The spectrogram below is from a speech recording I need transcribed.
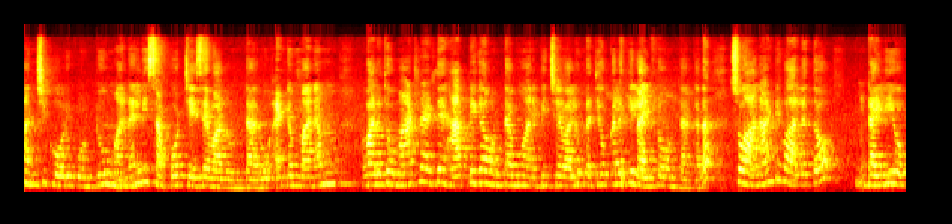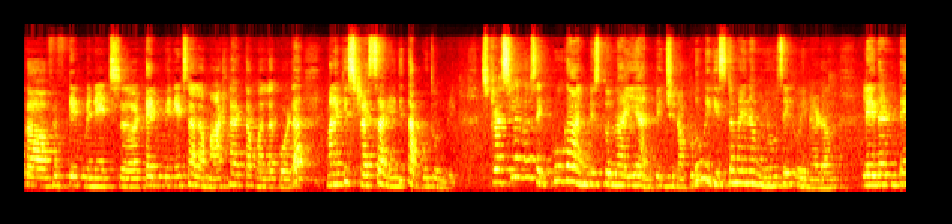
మంచి కోరుకుంటూ మనల్ని సపోర్ట్ చేసే వాళ్ళు ఉంటారు. అండ్ మనం వాళ్ళతో మాట్లాడితే హ్యాపీగా ఉంటాము అనిపించే వాళ్ళు ప్రతి ఒక్కరికి లైఫ్లో ఉంటారు కదా. సో అలాంటి వాళ్ళతో డైలీ ఒక ఫిఫ్టీన్ మినిట్స్ టెన్ మినిట్స్ అలా మాట్లాడటం వల్ల కూడా మనకి స్ట్రెస్ అనేది తగ్గుతుంది. స్ట్రెస్ లెవెల్స్ ఎక్కువగా అనిపిస్తున్నాయి అనిపించినప్పుడు మీకు ఇష్టమైన మ్యూజిక్ వినడం లేదంటే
